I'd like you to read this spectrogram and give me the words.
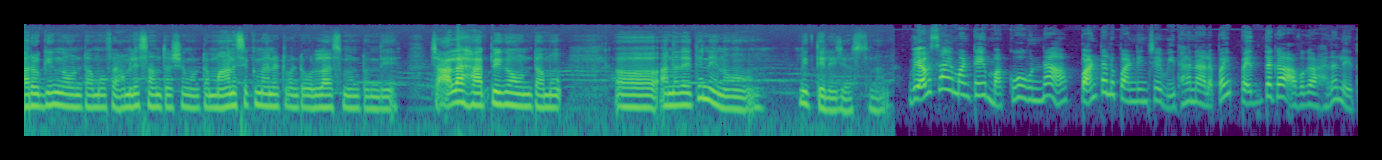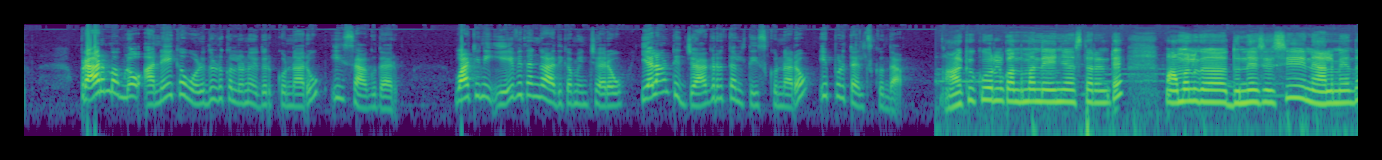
ఆరోగ్యంగా ఉంటాము ఫ్యామిలీ సంతోషంగా ఉంటాం మానసికమైనటువంటి ఉల్లాసం ఉంటుంది. చాలా హ్యాపీగా ఉంటాము. అన్నదైతే నేను మీకు తెలియజేస్తున్నాను. వ్యవసాయం అంటే మక్కువ ఉన్నా పంటలు పండించే విధానాలపై పెద్దగా అవగాహన లేదు. ప్రారంభంలో అనేక ఒడిదుడుకులను ఎదుర్కొన్నారు ఈ సాగుదారు. వాటిని ఏ విధంగా అధిగమించారో ఎలాంటి జాగ్రత్తలు తీసుకున్నారో ఇప్పుడు తెలుసుకుందాం. ఆకుకూరలు కొంతమంది ఏం చేస్తారంటే మామూలుగా దున్నేసేసి నేల మీద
